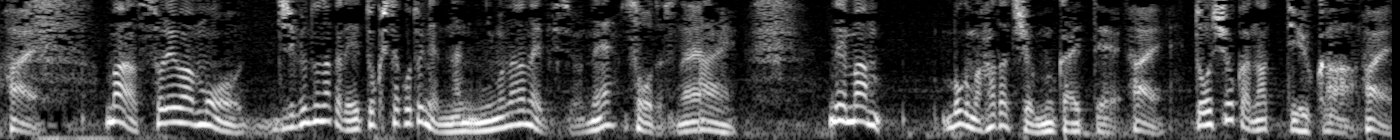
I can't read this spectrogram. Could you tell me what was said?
はいまあそれはもう自分の中で得得したことには何にもならないですよね。そうですねはい。で、まあ、僕も二十歳を迎えて、はいどうしようかなっていうか、はい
